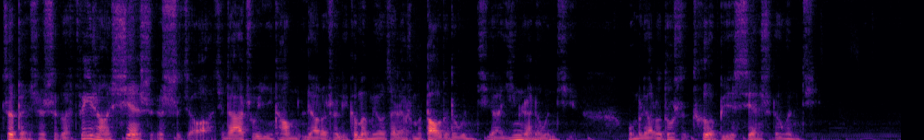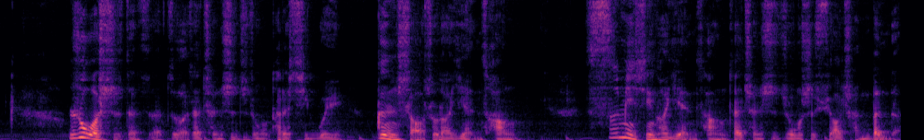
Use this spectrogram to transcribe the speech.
这本身是个非常现实的视角啊，请大家注意，你看我们聊到这里根本没有在聊什么道德的问题啊、应然的问题，我们聊的都是特别现实的问题。弱势的者在城市之中，他的行为更少受到掩藏，私密性和掩藏在城市之中是需要成本的，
